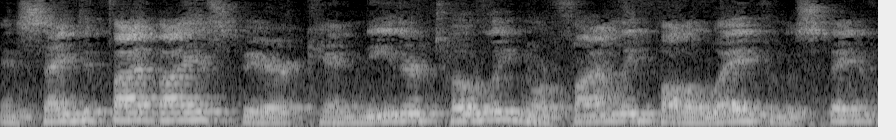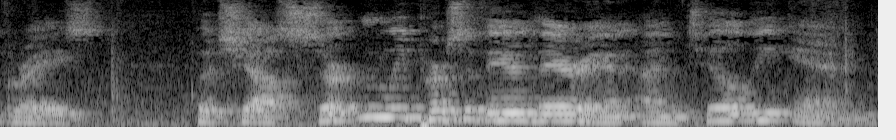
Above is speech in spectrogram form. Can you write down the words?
and sanctified by his Spirit, can neither totally nor finally fall away from the state of grace, but shall certainly persevere therein until the end,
